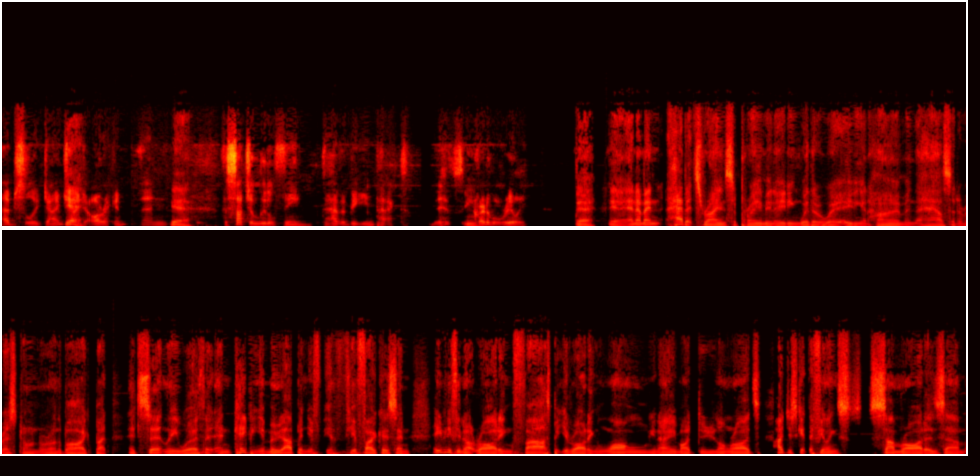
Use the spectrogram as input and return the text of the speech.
absolute game changer, yeah. I reckon. And yeah, for such a little thing to have a big impact, it's hmm. incredible, mm. really. Yeah, yeah. And I mean, habits reign supreme in eating, whether we're eating at home, in the house, at a restaurant, or on the bike, but it's certainly worth it. And keeping your mood up and your, your focus. And even if you're not riding fast, but you're riding long, you know, you might do long rides. I just get the feeling some riders um,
